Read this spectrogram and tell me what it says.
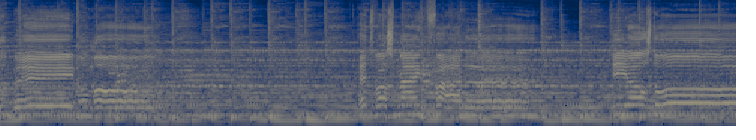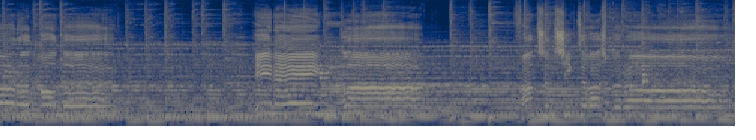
een been omhoog. Het was mijn vader die als door zijn ziekte was beroofd.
